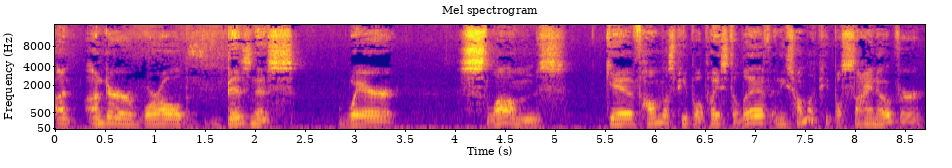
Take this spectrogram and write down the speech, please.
un, underworld business where slums give homeless people a place to live and these homeless people sign over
